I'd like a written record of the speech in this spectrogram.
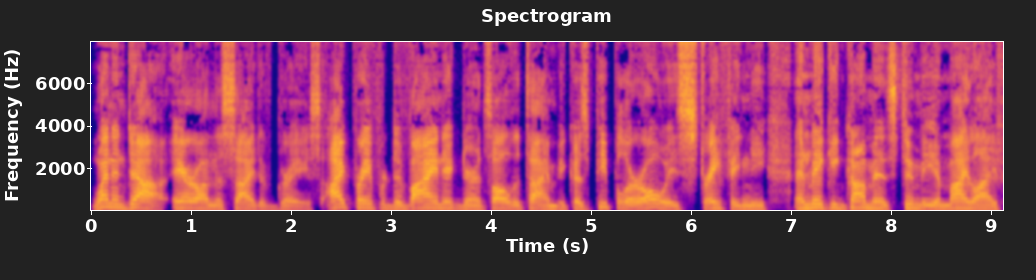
When in doubt, err on the side of grace. I pray for divine ignorance all the time because people are always strafing me and making comments to me in my life.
